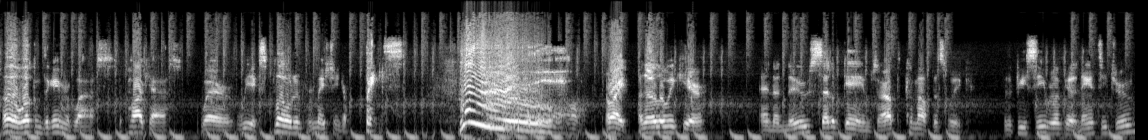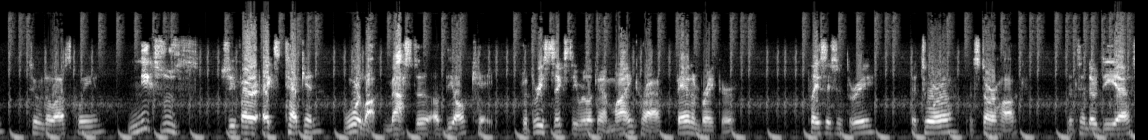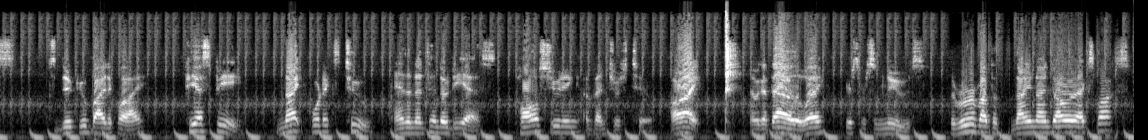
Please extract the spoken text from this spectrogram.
Hello, welcome to Gamer Blast, the podcast where we explode information in your face. Alright, another week here, and a new set of games are out to come out this week. For the PC, we're looking at Nancy Drew, Tomb of the Lost Queen, Nexuiz, Street Fighter X Tekken, Warlock, Master of the Arcane. For 360, we're looking at Minecraft, Phantom Breaker, PlayStation 3, Datura and Starhawk, Nintendo DS, Sudoku by Nikoli, PSP, Night Fortix 2, and the Nintendo DS, Paul Shooting Adventures 2. Alright, now we got that out of the way, here's for some news. The rumor about the $99 Xbox?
